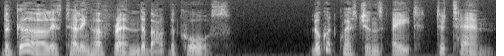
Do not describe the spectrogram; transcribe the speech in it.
The girl is telling her friend about the course. Look at questions 8 to 10.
